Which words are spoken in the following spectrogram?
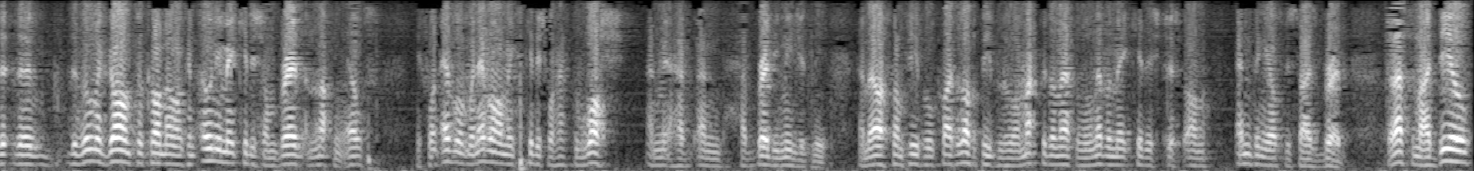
the, the, the Vilna Gaon took on that one can only make Kiddush on bread and nothing else. If whenever, whenever one makes Kiddush, one has to wash and have, and have bread immediately. And there are some people, quite a lot of people who are makpid on that and will never make Kiddush just on anything else besides bread. So that's an ideal,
